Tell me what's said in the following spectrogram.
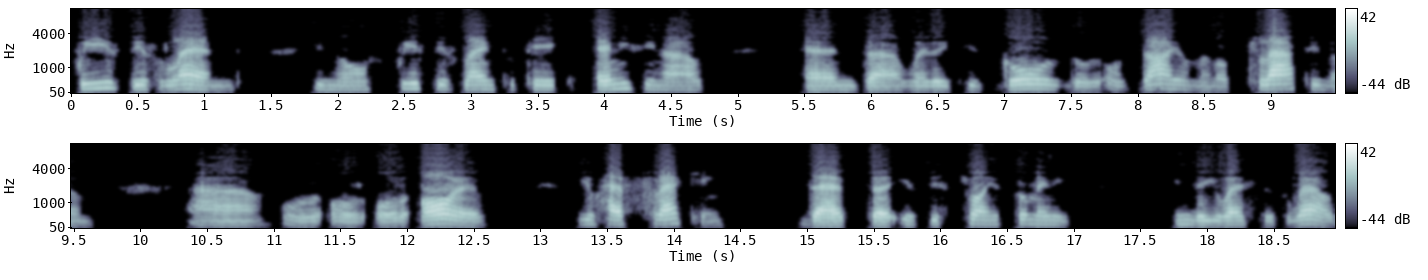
squeeze this land, you know, squeeze this land to take anything out and uh, whether it is gold or, or diamond or platinum uh, or, or, or oil, you have fracking that uh, is destroying so many in the U.S. as well.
